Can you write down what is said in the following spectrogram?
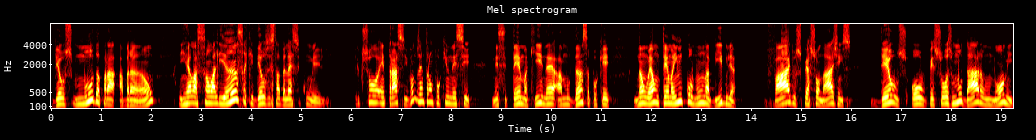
Deus muda para Abraão, em relação à aliança que Deus estabelece com ele? Queria que o senhor entrasse, vamos entrar um pouquinho nesse, nesse tema aqui, né, a mudança, porque não é um tema incomum na Bíblia. Vários personagens, Deus ou pessoas mudaram o nome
